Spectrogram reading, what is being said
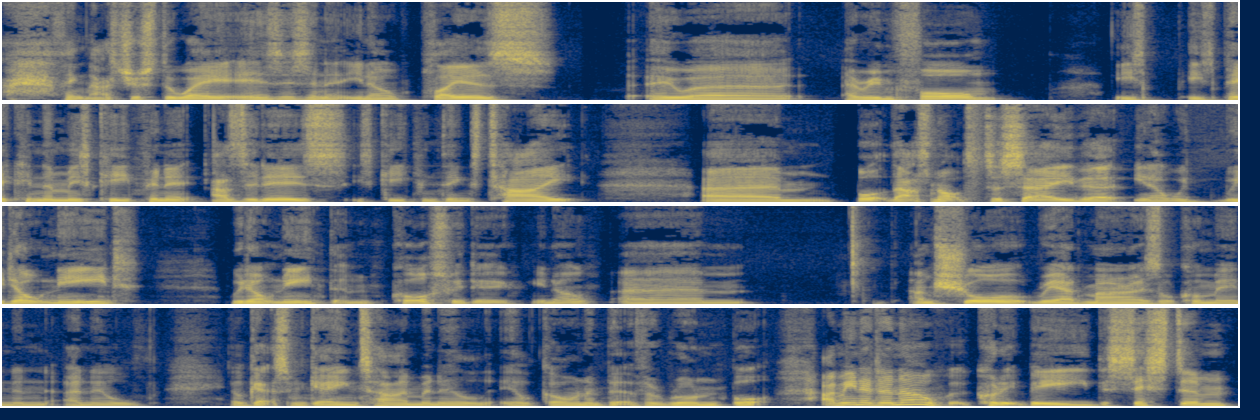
I think that's just the way it is, isn't it? You know, players who are are in form, he's he's picking them. He's keeping it as it is. He's keeping things tight. Um, but that's not to say that you know we we don't need we don't need them. Of course we do. You know, um, I'm sure Riyad Mahrez will come in and, and he'll he'll get some game time and he'll he'll go on a bit of a run. But I mean, I don't know. Could it be the system?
